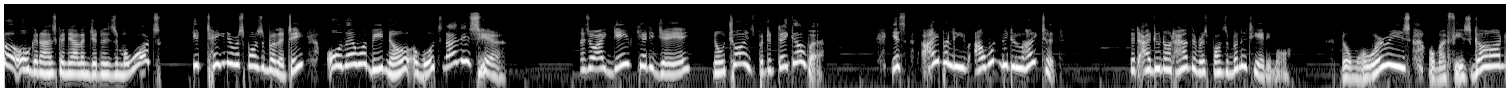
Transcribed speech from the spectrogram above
never organize Kenyalang Journalism Awards, you take the responsibility or there will be no awards night this year. And so I gave KDJA no choice but to take over. Yes, I believe I would be delighted that I do not have the responsibility anymore. No more worries, all my fears gone.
